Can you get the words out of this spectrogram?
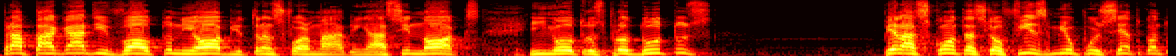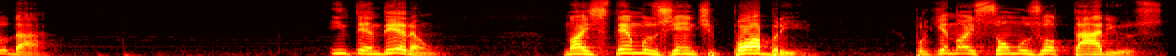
para pagar de volta o nióbio transformado em aço inox, em outros produtos, pelas contas que eu fiz, mil por cento quanto dá. Entenderam? Nós temos gente pobre porque nós somos otários,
